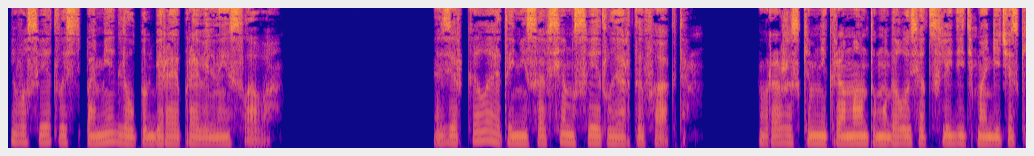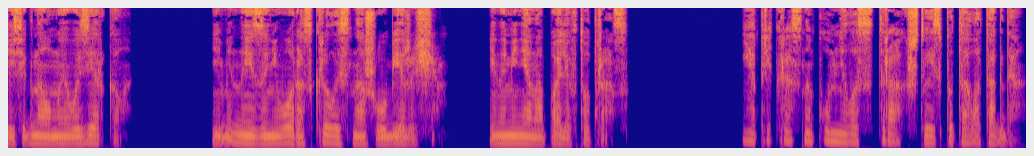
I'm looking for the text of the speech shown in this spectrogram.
Его светлость помедлил, подбирая правильные слова. Зеркала — это не совсем светлые артефакты. Вражеским некромантам удалось отследить магический сигнал моего зеркала. Именно из-за него раскрылось наше убежище, и на меня напали в тот раз. Я прекрасно помнила страх, что испытала тогда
